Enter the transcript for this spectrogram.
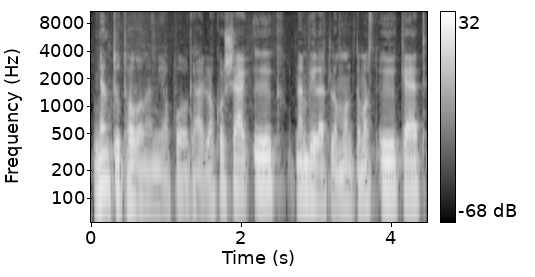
nem tud hova menni a polgári lakosság. Ők, nem véletlen mondtam azt, őket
